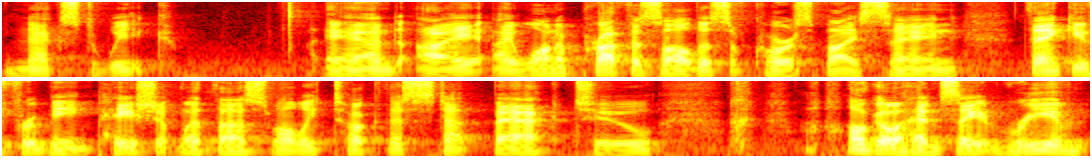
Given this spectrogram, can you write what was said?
next week. And I, I want to preface all this, of course, by saying thank you for being patient with us while we took this step back to, I'll go ahead and say, re-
